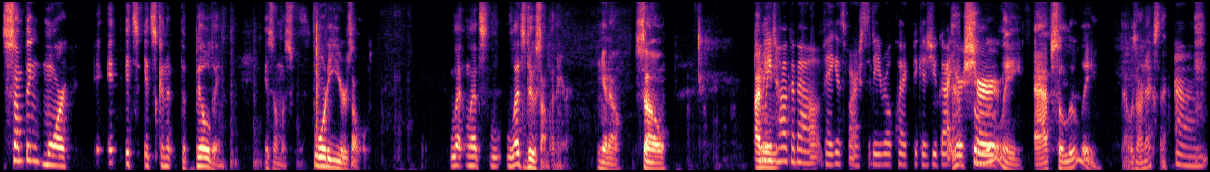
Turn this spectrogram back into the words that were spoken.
something more. It, it, it's it's gonna. The building is almost forty years old. Let let's let's do something here. You know. So. I Can mean, we talk about Vegas Varsity real quick because you got your shirt. absolutely, absolutely. That was our next thing. Um,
